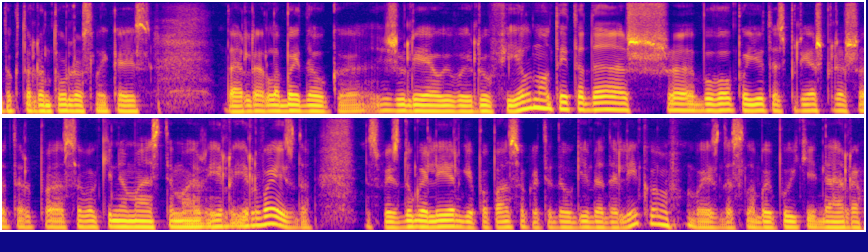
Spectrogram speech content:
doktorantūros laikais, dar labai daug e, žiūrėjau įvairių filmų, tai tada aš e, buvau pajutęs prieš priešą tarp e, savo kinio mąstymo ir, ir, ir vaizdo. Nes vaizdu gali irgi papasakoti daugybę dalykų, vaizdas labai puikiai dera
